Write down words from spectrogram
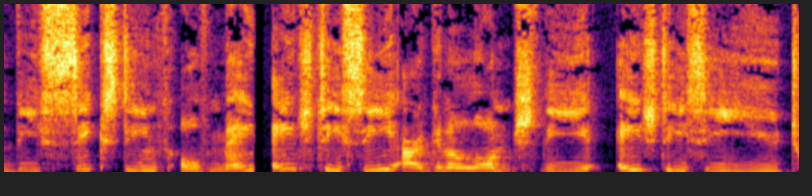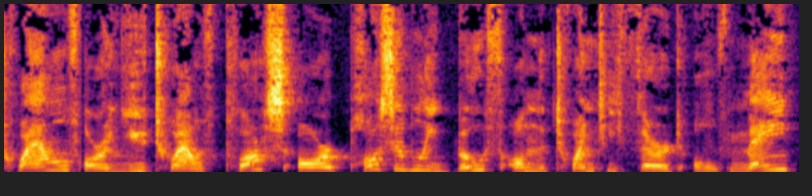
the 16th of May. HTC are going to launch the HTC U12 or U12 Plus, or possibly both on the 23rd of May.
